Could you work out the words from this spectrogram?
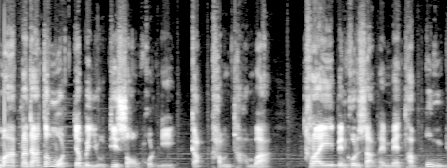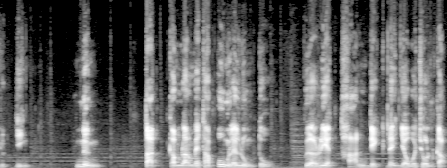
หมากกระดานทั้งหมดจะไปอยู่ที่สองคนนี้กับคำถามว่า ใครเป็นคนสั่งให้แม่ทัพกุ้งหยุดยิง 1. ตัดกำลังแม่ทัพกุ้งและลุงตู่เพื่อเรียกฐานเด็กและเยาวชนกลับ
